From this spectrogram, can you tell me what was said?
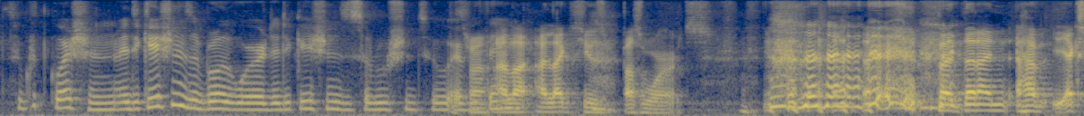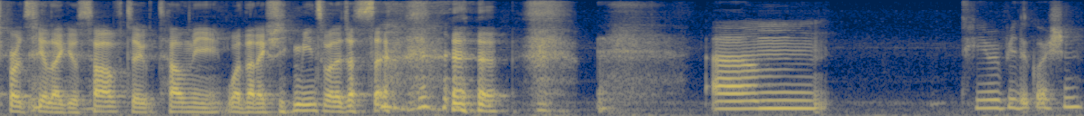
it's a good question. Education is a broad word. Education is a solution to That's right. everything. I, li- I like to use buzzwords. but then I have experts here like yourself to tell me what that actually means, what I just said. um, can you repeat the question?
